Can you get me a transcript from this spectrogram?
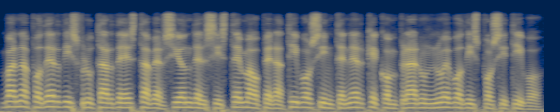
Van a poder disfrutar de esta versión del sistema operativo sin tener que comprar un nuevo dispositivo.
